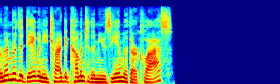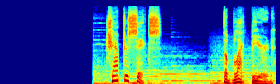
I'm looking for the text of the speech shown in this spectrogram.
Remember the day when he tried to come into the museum with our class? Chapter 6 The Blackbeard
